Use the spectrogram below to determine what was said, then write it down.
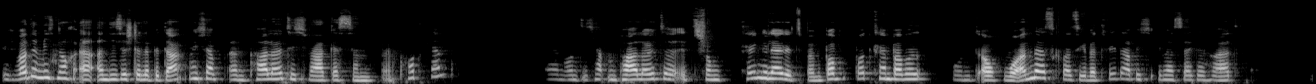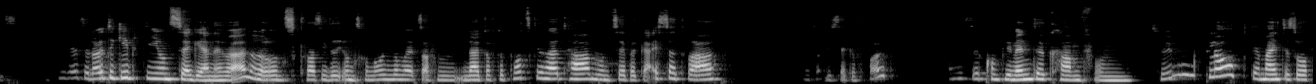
ich wollte mich noch äh, an dieser Stelle bedanken. Ich habe ein paar Leute, ich war gestern beim Podcamp ähm, und ich habe ein paar Leute jetzt schon kennengelernt, jetzt beim Podcamp Bubble und auch woanders, quasi über Twitter habe ich immer sehr gehört, diverse Leute gibt, die uns sehr gerne hören oder uns quasi unsere Nullnummer jetzt auf dem Night of the Pods gehört haben und sehr begeistert war. Das hat mich sehr gefreut. Eines der Komplimente kam von Tim, glaub, der meinte so,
